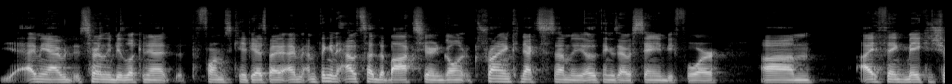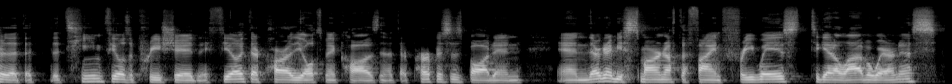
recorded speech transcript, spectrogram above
yeah, I mean, I would certainly be looking at the performance KPIs, but I'm, I'm, thinking outside the box here and going try and connect to some of the other things I was saying before. Um, I think making sure that the, the team feels appreciated and they feel like they're part of the ultimate cause and that their purpose is bought in, and they're going to be smart enough to find free ways to get a lot of awareness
